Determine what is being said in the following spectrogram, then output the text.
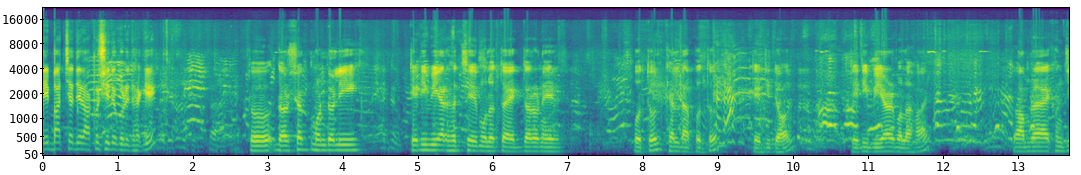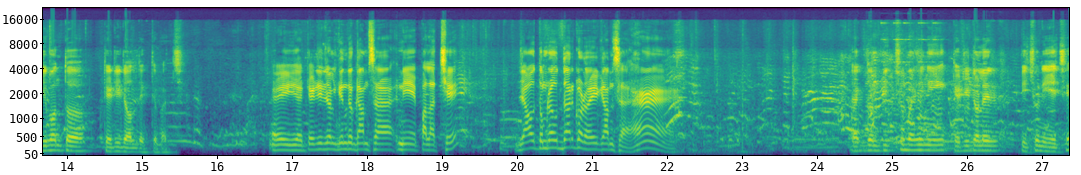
এই বাচ্চাদের আকর্ষিত করে থাকে। তো দর্শক মণ্ডলী, টেডি বিয়ার হচ্ছে মূলত এক ধরনের পুতুল, খেলনা পুতুল, টেডি ডল, টেডি বিয়ার বলা হয়। তো আমরা এখন জীবন্ত টেডি ডল দেখতে পাচ্ছি। এই টেডি ডল কিন্তু গামছা নিয়ে পালাচ্ছে। যাও তোমরা উদ্ধার করো এই গামছা হ্যাঁ। একদল বিচ্ছু বাহিনী টেডি ডলের পিছু নিয়েছে।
